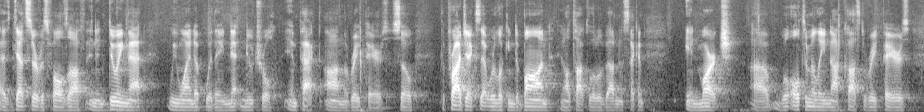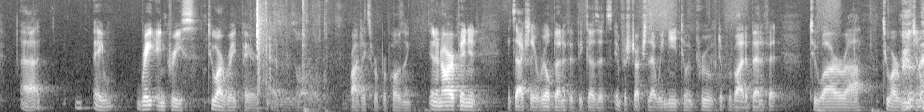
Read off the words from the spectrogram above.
as debt service falls off. And in doing that, we wind up with a net neutral impact on the ratepayers. So the projects that we're looking to bond, and I'll talk a little about in a second, in March, uh, will ultimately not cost the ratepayers uh, a rate increase to our ratepayers as a result of the projects we're proposing. And in our opinion, it's actually a real benefit because it's infrastructure that we need to improve to provide a benefit to our, uh, to our regional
